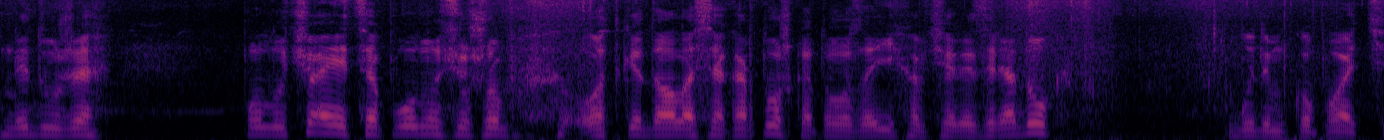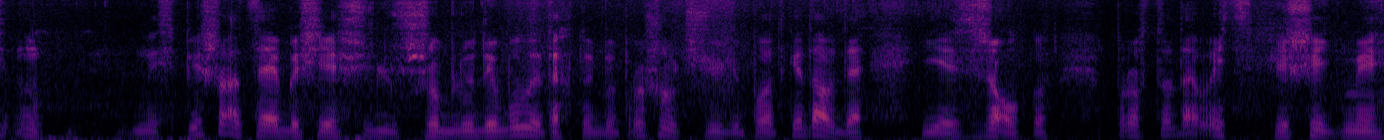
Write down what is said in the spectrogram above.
не дуже виходить повністю, щоб відкидалася картошка, того заїхав через рядок. Будемо копати, ну, не спіша, це аби ще, щоб люди були, так хто би пройшов, чуть-чуть пооткидав, де є, жалко. Просто давить, спішить ми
